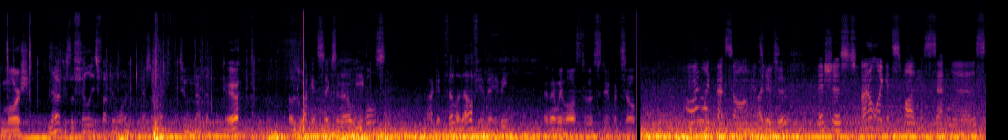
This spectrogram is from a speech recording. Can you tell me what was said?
like marsh. No, because the Phillies fucking won yesterday. Two nothing. Yeah. That was Fucking six and zero Eagles. Fucking Philadelphia, baby. and then we lost to the stupid Celtics. Oh, I like that song. I do too. it's just, I don't like its spot in the set list.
